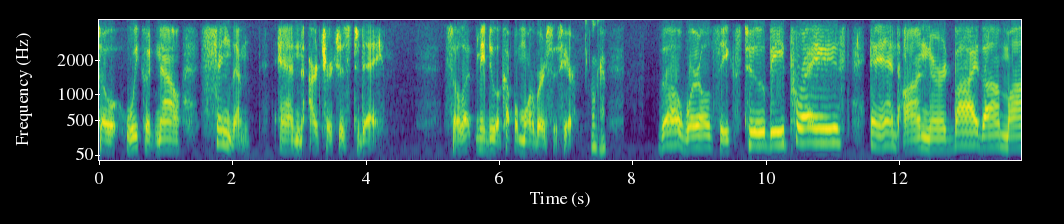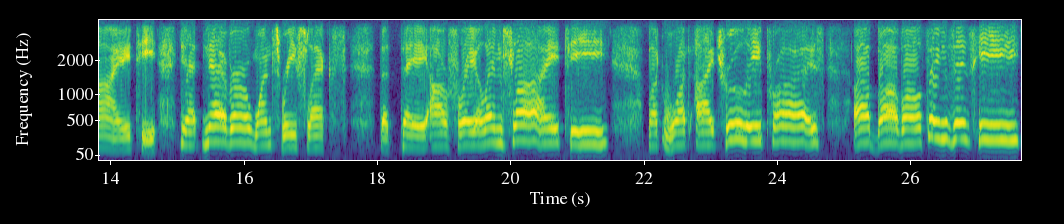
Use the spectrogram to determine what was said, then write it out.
so we could now sing them in our churches today. So let me do a couple more verses here. Okay. The world seeks to be praised and honored by the mighty, yet never once reflects that they are frail and flighty. But what I truly prize above all things is He,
